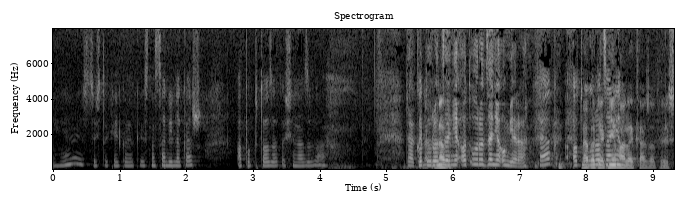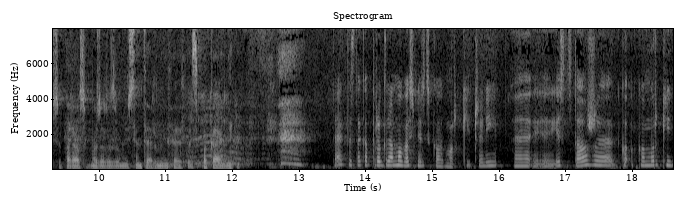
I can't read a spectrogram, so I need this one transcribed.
nie? jest coś takiego, jak jest na sali lekarz, apoptoza to się nazywa. Tak, od urodzenia, od urodzenia umiera. Tak? Od Nawet jak urodzenia, nie ma lekarza, to jeszcze parę osób może rozumieć ten termin. Spokojnie. Tak, to jest taka programowa śmierć komórki, czyli y, jest to, że ko- komórki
